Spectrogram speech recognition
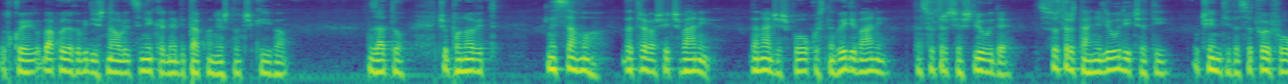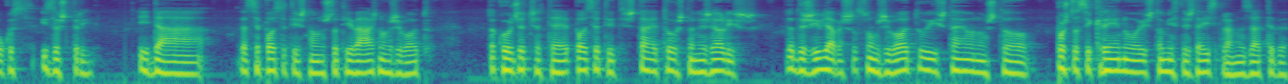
od koje ovako da ga vidiš na ulici nikad ne bi tako nešto očekivao. Zato ću ponoviti ne samo da trebaš ići vani, da nađeš fokus, nego idi vani, da susrećeš ljude. Susretanje ljudi će ti učiniti da se tvoj fokus izoštri i da, da se posjetiš na ono što ti je važno u životu. Također će te posjetiti šta je to što ne želiš da doživljavaš u svom životu i šta je ono što, pošto si krenuo i što misliš da je ispravno za tebe.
